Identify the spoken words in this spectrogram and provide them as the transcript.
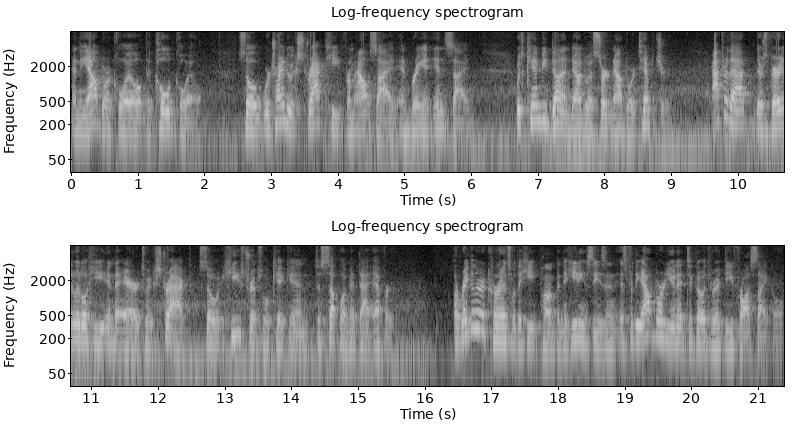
and the outdoor coil the cold coil. So we're trying to extract heat from outside and bring it inside which can be done down to a certain outdoor temperature. After that, there's very little heat in the air to extract, so heat strips will kick in to supplement that effort. A regular occurrence with a heat pump in the heating season is for the outdoor unit to go through a defrost cycle.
